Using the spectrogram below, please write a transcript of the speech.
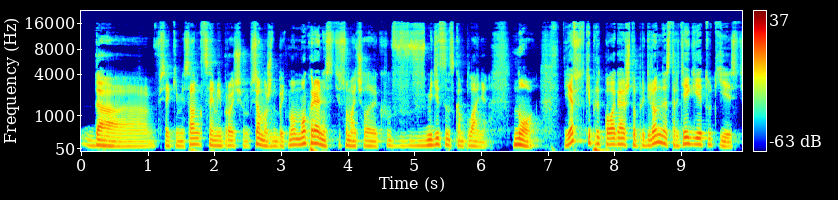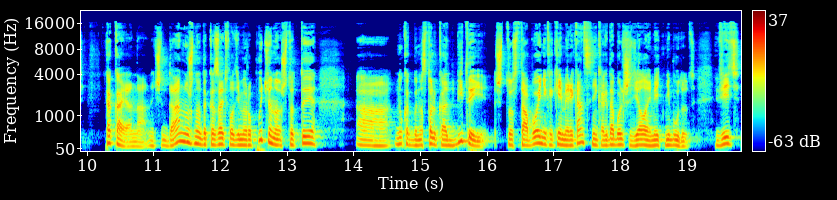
Да, всякими санкциями и прочим. Все может быть. Мог реально сойти с ума человек в, в медицинском плане. Но я все-таки предполагаю, что определенная стратегия тут есть. Какая она? Значит, да, нужно доказать Владимиру Путину, что ты, а, ну, как бы настолько отбитый, что с тобой никакие американцы никогда больше дела иметь не будут. Ведь,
